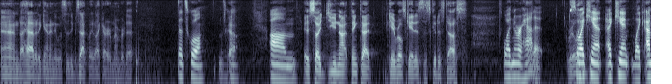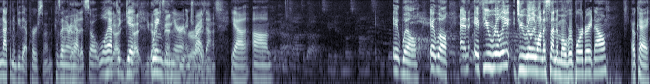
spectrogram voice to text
and I had it again, and it was exactly like I remembered it. That's cool. That's cool. Yeah. Um, So, do you not think that Gabriel's Gate is as good as Duff's? well, I've never had it. So I can't, I can't, like, I'm not going to be that person because I've never had it. So we'll You have got- to you get got- you gotta wings in here and try them. Yeah. Um, it will. It will. And if you really, do you really want to send them overboard right now? Okay.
